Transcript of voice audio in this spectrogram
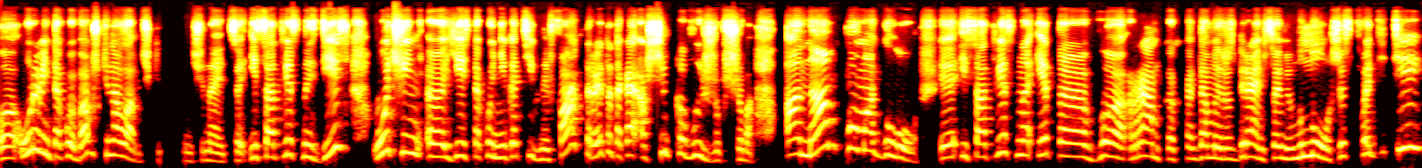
э, Э, уровень такой бабушки на лавочке начинается. И, соответственно, здесь очень э, есть такой негативный фактор, это такая ошибка выжившего. А нам помогло. Э, и, соответственно, это в рамках, когда мы разбираем с вами множество детей,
